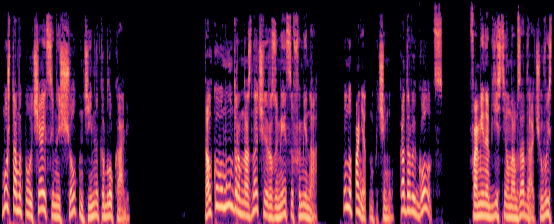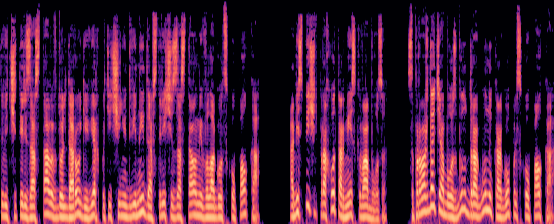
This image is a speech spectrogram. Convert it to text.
Может там и получается именно щелкнуть именно каблуками. Толковым ундером назначили, разумеется, Фомина. Ну, ну понятно почему. Кадровый голод. Фомин объяснил нам задачу – выставить четыре заставы вдоль дороги вверх по течению Двины до встречи с заставами Вологодского полка – Обеспечить проход армейского обоза. Сопровождать обоз будут драгуны Каргопольского полка.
